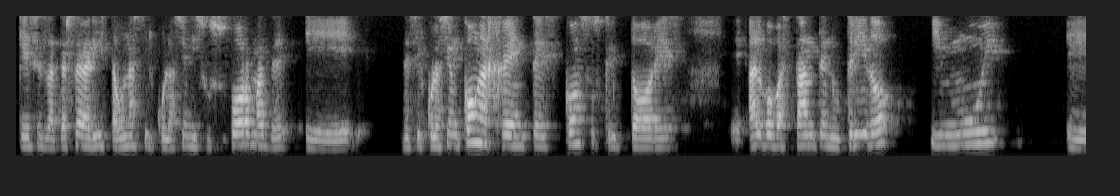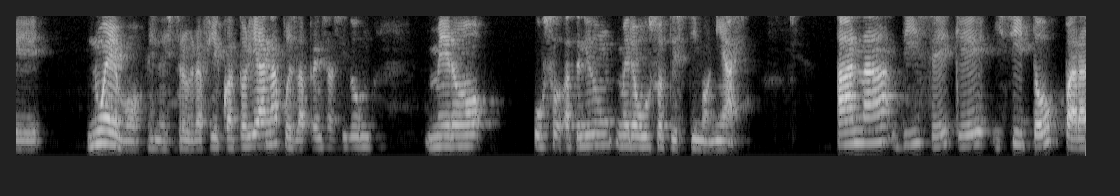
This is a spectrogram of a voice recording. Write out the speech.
que esa es la tercera arista, una circulación y sus formas de, eh, circulación con agentes, con suscriptores, eh, algo bastante nutrido y muy eh, nuevo en la historiografía ecuatoriana, pues la prensa ha sido un mero uso, ha tenido un mero uso testimonial. Ana dice que, y cito, para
